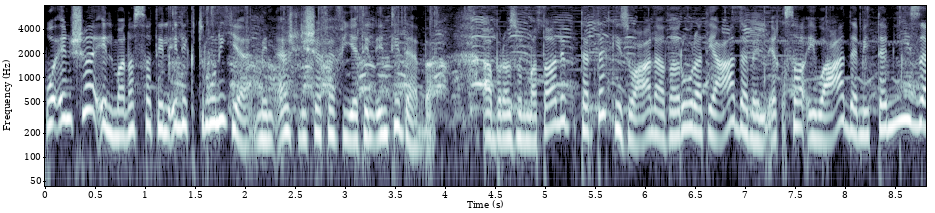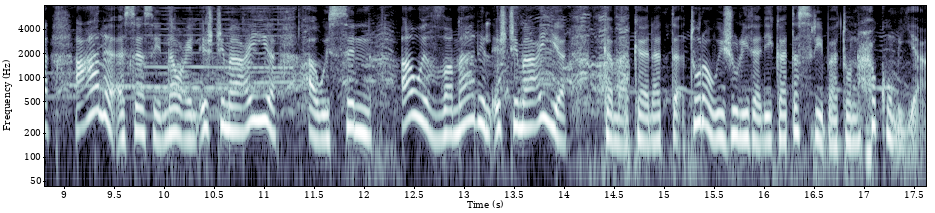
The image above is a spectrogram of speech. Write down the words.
وإنشاء المنصة الإلكترونية من أجل شفافية الانتداب. أبرز المطالب ترتكز على ضرورة عدم الإقصاء وعدم التمييز على أساس النوع الاجتماعي أو السن أو الضمان الاجتماعي كما كانت تروج لذلك تسريبات حكومية.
